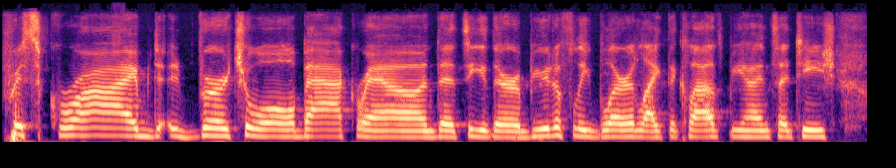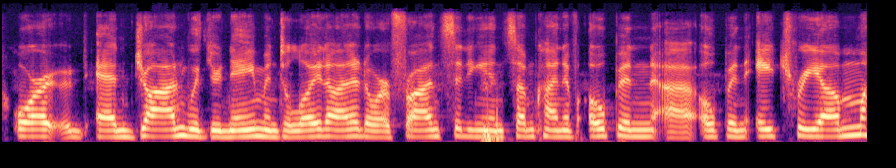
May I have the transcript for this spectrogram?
prescribed virtual background that's either beautifully blurred like the clouds behind Satish or and John with your name and Deloitte on it or Frans sitting in some kind of open uh, open atrium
